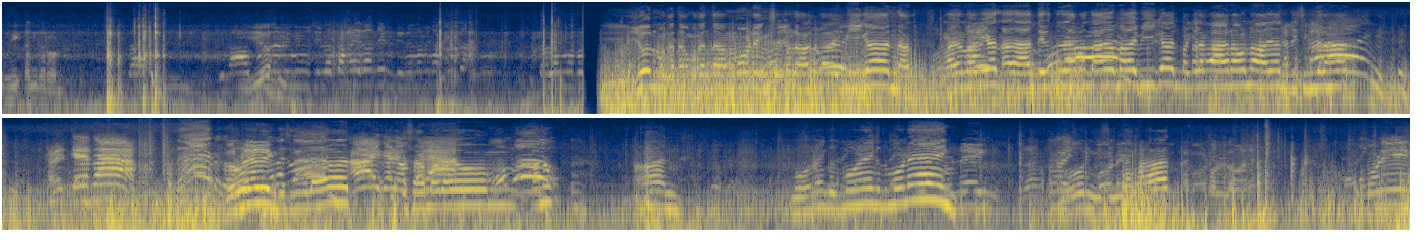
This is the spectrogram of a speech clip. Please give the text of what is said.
Buhian ka ron. Yun, magandang magandang morning sa inyo lahat mga kaibigan. At ngayon mga kaibigan, ah, dito na naman tayo mga kaibigan. Pag ilang araw na, ayan, gising na lahat. Good morning! Gising na lahat. Kasama tayong ano? Ayan. Good morning, good morning, good morning. Yun, gising na lahat. Good morning!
